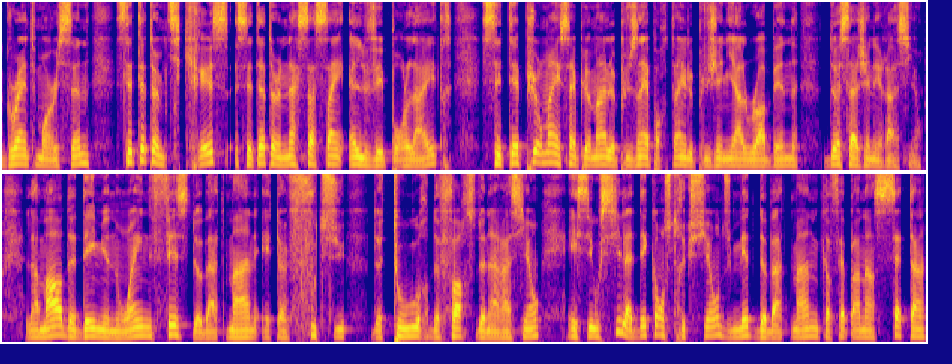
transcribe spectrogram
Grant Morrison. C'était un petit Chris, c'était un assassin élevé pour l'être. C'était purement et simplement le plus important et le plus génial Robin de sa génération. La mort de Damian Wayne, fils de Batman, est un foutu de tour de force de narration et c'est aussi la déconstruction du mythe de Batman qu'a fait pendant sept ans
